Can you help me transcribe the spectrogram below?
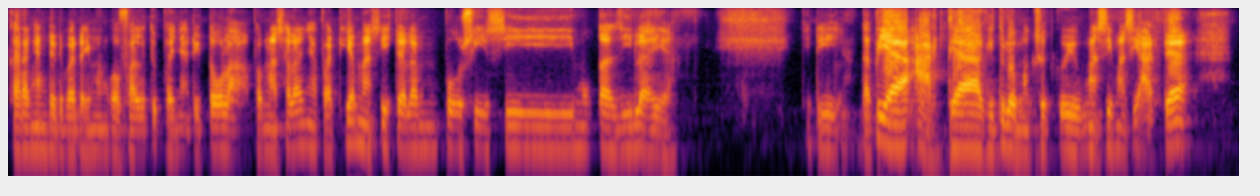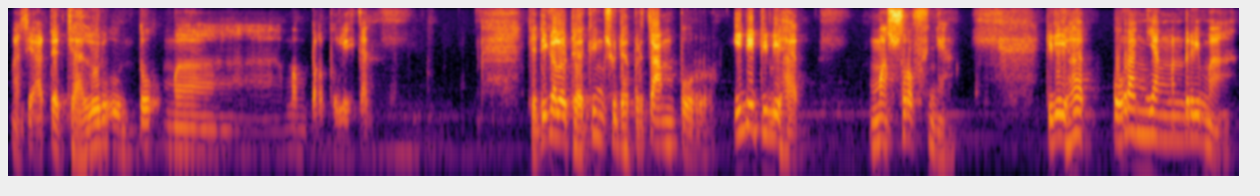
karangan daripada Imam Kofal itu banyak ditolak. Permasalahannya apa? Dia masih dalam posisi Mu'tazilah ya. Jadi, tapi ya ada gitu loh maksudku, masih masih ada masih ada jalur untuk me memperbolehkan. Jadi kalau daging sudah bercampur, ini dilihat masrofnya. Dilihat orang yang menerima.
